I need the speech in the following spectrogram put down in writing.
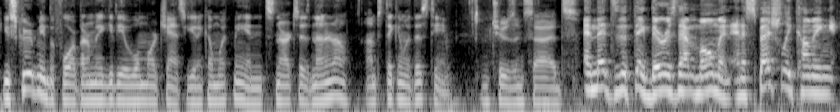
You screwed me before, but I'm going to give you one more chance. You're going to come with me? And Snart says, "No, no, no. I'm sticking with this team." I'm choosing sides. And that's the thing. There is that moment, and especially coming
